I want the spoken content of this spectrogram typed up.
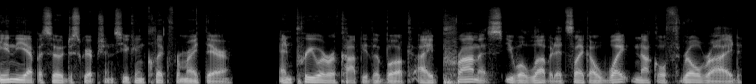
in the episode description, so you can click from right there and pre order a copy of the book. I promise you will love it. It's like a white knuckle thrill ride,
